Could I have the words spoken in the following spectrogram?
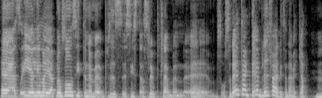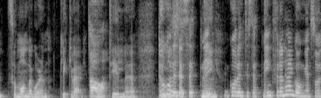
Eh, så Elin har hjälpt mig och så hon sitter nu med precis sista slutklämmen. Eh, så, så det är tänkt, det blir färdigt den här veckan. Mm. Så måndag går den klick iväg Ja. till, eh, Då går den till sättning. Går den till sättning. För den här gången så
